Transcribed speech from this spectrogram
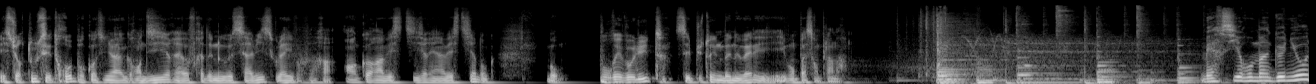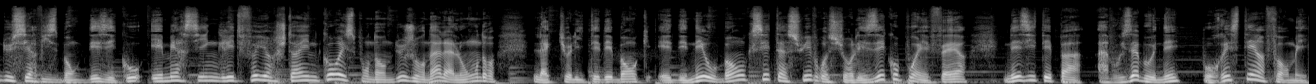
Et surtout, c'est trop pour continuer à grandir et à offrir de nouveaux services où là, il faudra encore investir et investir. Donc, bon, pour Revolut, c'est plutôt une bonne nouvelle et ils vont pas s'en plaindre. Merci Romain Guignot du service banque des échos et merci Ingrid Feuerstein, correspondante du journal à Londres. L'actualité des banques et des néobanques, c'est à suivre sur leséchos.fr. N'hésitez pas à vous abonner pour rester informé.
